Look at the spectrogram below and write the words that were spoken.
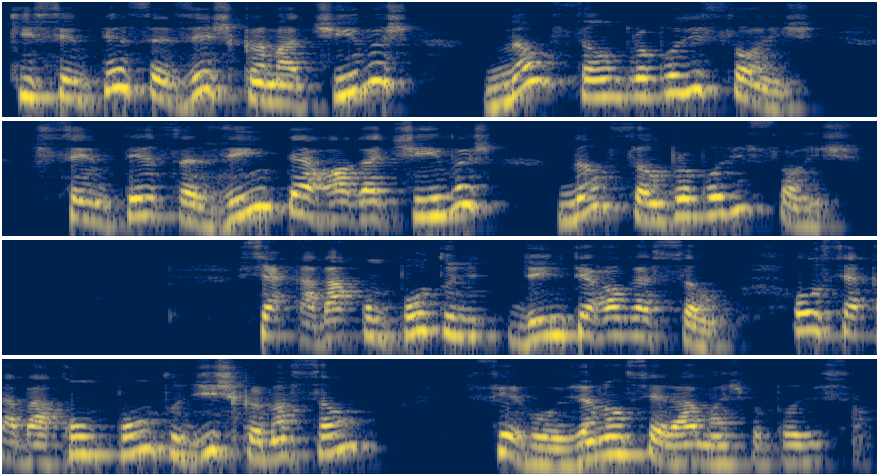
que sentenças exclamativas não são proposições. Sentenças interrogativas não são proposições. Se acabar com ponto de interrogação ou se acabar com ponto de exclamação, ferrou, já não será mais proposição.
